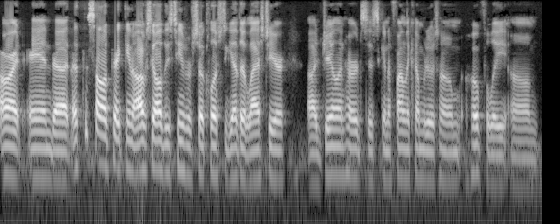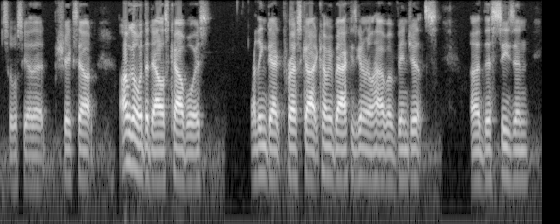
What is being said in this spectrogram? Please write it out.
All right, and uh, that's a solid pick. You know, obviously all these teams were so close together last year. Uh, Jalen Hurts is going to finally come into his home, hopefully. Um, so we'll see how that shakes out. I'm going with the Dallas Cowboys. I think Dak Prescott coming back is going to really have a vengeance uh, this season.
